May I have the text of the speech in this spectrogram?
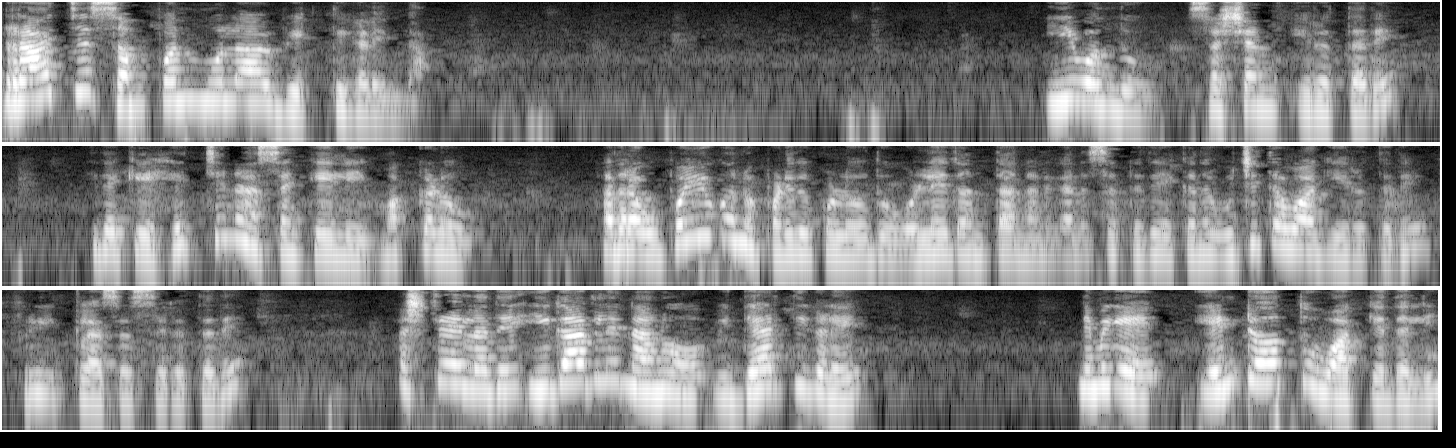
ರಾಜ್ಯ ಸಂಪನ್ಮೂಲ ವ್ಯಕ್ತಿಗಳಿಂದ ಈ ಒಂದು ಸೆಷನ್ ಇರುತ್ತದೆ. ಇದಕ್ಕೆ ಹೆಚ್ಚಿನ ಸಂಖ್ಯೆಯಲ್ಲಿ ಮಕ್ಕಳು ಅದರ ಉಪಯೋಗವನ್ನು ಪಡೆದುಕೊಳ್ಳುವುದು ಒಳ್ಳೆಯದಂತ ನನಗನಿಸುತ್ತದೆ ಯಾಕಂದರೆ ಉಚಿತವಾಗಿ ಇರುತ್ತದೆ ಫ್ರೀ ಕ್ಲಾಸಸ್ ಇರುತ್ತದೆ. ಅಷ್ಟೇ ಅಲ್ಲದೆ ಈಗಾಗಲೇ ನಾನು ವಿದ್ಯಾರ್ಥಿಗಳೇ, ನಿಮಗೆ ಎಂಟು ಹತ್ತು ವಾಕ್ಯದಲ್ಲಿ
